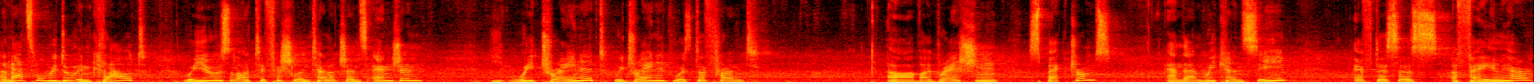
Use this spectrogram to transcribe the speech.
And that's what we do in cloud. We use an artificial intelligence engine. We train it. We train it with different uh, vibration spectrums, and then we can see if this is a failure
